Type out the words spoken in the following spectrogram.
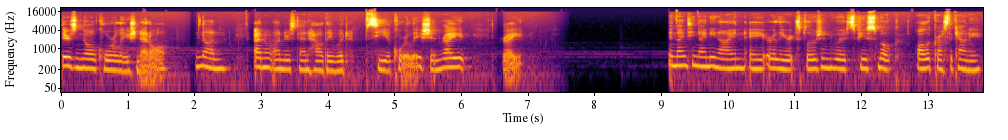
there's no correlation at all. None. I don't understand how they would see a correlation, right? Right. In 1999, a earlier explosion would spew smoke all across the county,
